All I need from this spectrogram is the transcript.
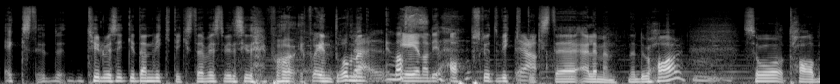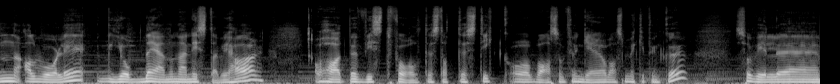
tydeligvis ikke den viktigste hvis vi diskuterer på, på introen, men en av de absolutt viktigste ja. elementene du har. Mm. Så ta den alvorlig, jobb deg gjennom den lista vi har, og ha et bevisst forhold til statistikk og hva som fungerer og hva som ikke funker, så vil, eh,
